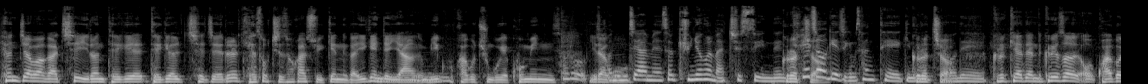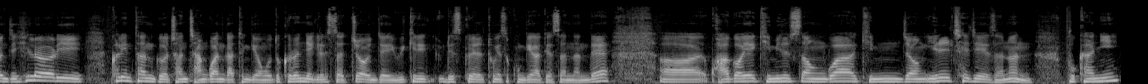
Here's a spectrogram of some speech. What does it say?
현재와 같이 이런 대결 대결 체제를 계속 지속할 수 있겠는가 이게 이제 양 음. 미국하고 중국의 고민이라고 서로 견제하면서 균형을 맞출 수 있는 그렇죠. 최적의 지금 상태이긴 그렇죠. 하죠. 네. 그렇게 해야 되는데 그래서 과거 이제 힐러리 클린턴 그 전 장관 같은 경우도 그런 얘기를 했었죠. 이제 위키리스크를 통해서 공개가 됐었는데 어 과거에 김일성과 김정일 체제에서는 북한이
